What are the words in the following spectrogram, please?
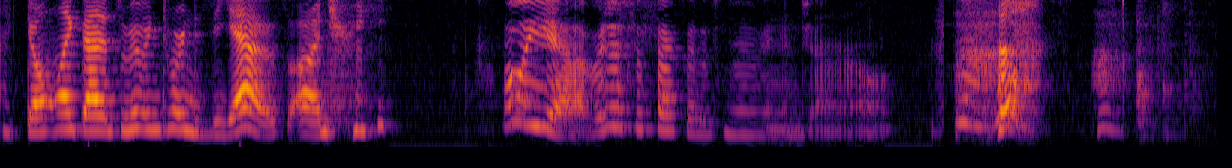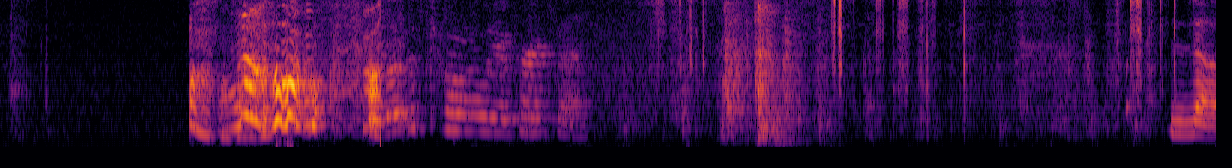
I don't like that it's moving towards yes, Audrey. Well, yeah, but just the fact that it's moving in general. oh, no! That was totally a person. No.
